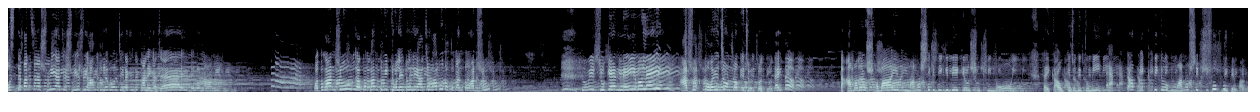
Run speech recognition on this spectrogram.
বসতে পারছে না, শুয়ে আছে, শুয়ে শুয়ে হাত তুলে বলছে, এটা কিন্তু কানে গেছে। এই, বলো না, আমি সুখী। কতক্ষণ সুখ যতক্ষণ তুমি টলে টলে আছো বাবু ততক্ষণ তোমার সুখ। তুমি সুখে নেই বলেই আসক্ত হয়েছে অন্য কিছুর প্রতি, তাই তো? তা আমরা সবাই মানসিক দিক দিয়ে কেউ সুখী নই। তাই কাউকে যদি তুমি একটা ব্যক্তিকেও মানসিক সুখ দিতে পারো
